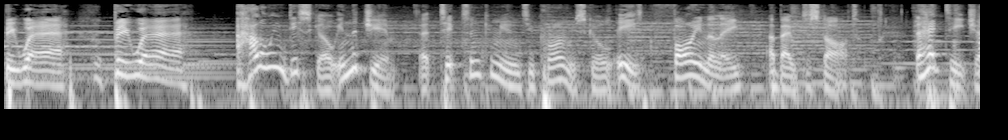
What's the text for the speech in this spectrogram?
Beware! Beware! A Halloween disco in the gym at Tipton Community Primary School is finally about to start. The head teacher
